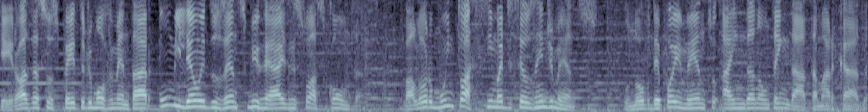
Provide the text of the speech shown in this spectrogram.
Queiroz é suspeito de movimentar 1 milhão e 200 mil reais em suas contas, valor muito acima de seus rendimentos. O novo depoimento ainda não tem data marcada.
